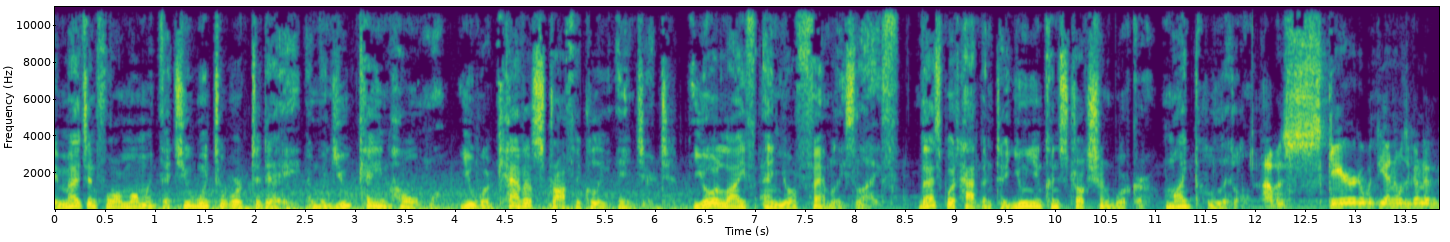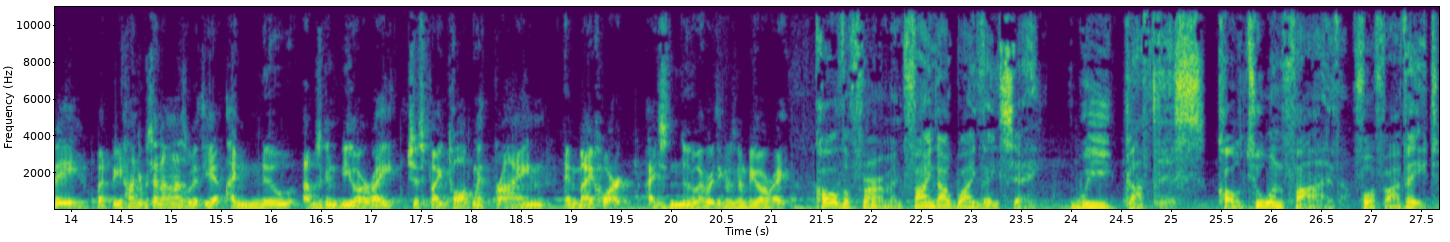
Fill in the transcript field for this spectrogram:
Imagine for a moment that you went to work today and when you came home, you were catastrophically injured. Your life and your family's life. That's what happened to union construction worker Mike Little. I was scared of what the end was going to be, but to be 100% honest with you, I knew I was going to be all right just by talking with Brian. In my heart, I just knew everything was going to be all right. Call the firm and find out why they say, We got this. Call 215 458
